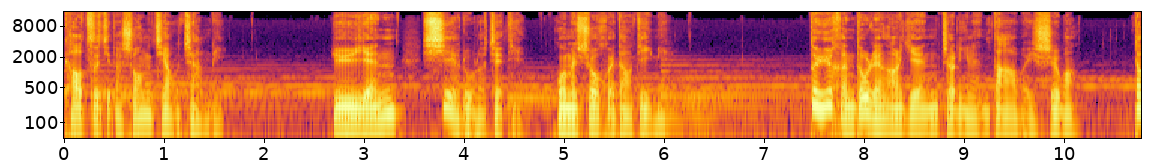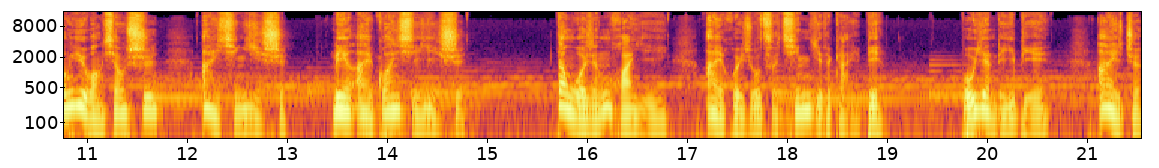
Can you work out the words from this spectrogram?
靠自己的双脚站立。语言泄露了这点，我们说回到地面。对于很多人而言，这令人大为失望。当欲望消失，爱情亦逝，恋爱关系亦逝，但我仍怀疑爱会如此轻易的改变。不愿离别，爱着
